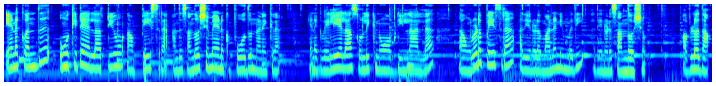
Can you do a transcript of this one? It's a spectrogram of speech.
எனக்கு வந்து உங்ககிட்ட எல்லார்ட்டையும் நான் பேசுகிறேன் அந்த சந்தோஷமே எனக்கு போதும்னு நினைக்கிறேன். எனக்கு வெளியெல்லாம் சொல்லிக்கணும் அப்படின்லாம் இல்லை. நான் உங்களோட பேசுகிறேன் அது என்னோடய மன நிம்மதி அது என்னோடய சந்தோஷம். அவ்வளோதான்.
